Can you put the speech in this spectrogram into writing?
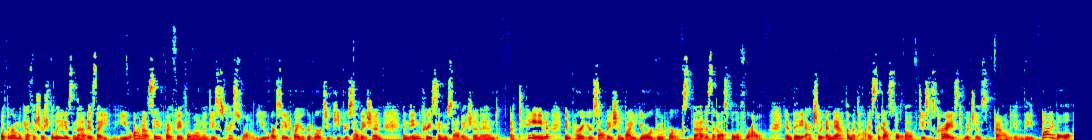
what the Roman Catholic Church believes, and that is that you are not saved by faith alone and Jesus Christ alone. You are saved by your good works. You keep your salvation and increase in your salvation and attain, in part, your salvation by your good works. That is the gospel of Rome. And they actually anathematize the gospel of Jesus Christ, which is found in the Bible,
